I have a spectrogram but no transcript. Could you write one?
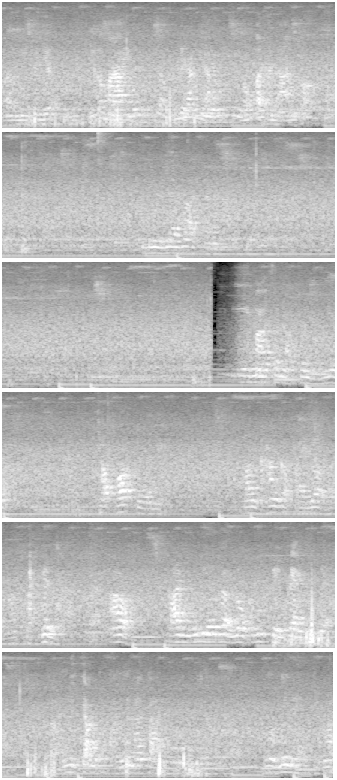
เรามีเยอะเดี๋ยวก็มาอีกเรื่องอย่างของปัฒนาก็ดูแลวาสนามีมาสนับสนุนเนี่ยเฉพาะตัวเนี่ยบางครั้งก็ไปรอดบางครั้งไปไม่รอดเอ้าการหมุนเวียนก็โลกมันเปลี่ยนแปลงอยู่เลย อันนี้จังขังหน้าตามันไม่แน่จริงว่า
